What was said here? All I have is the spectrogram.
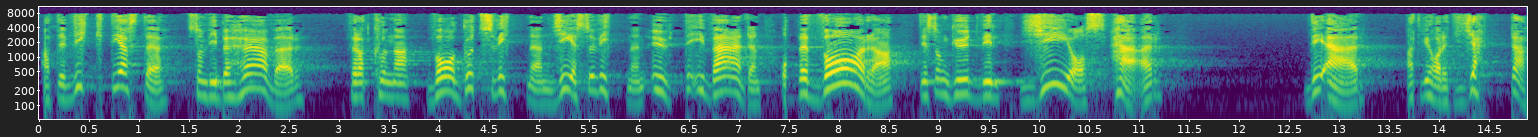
Att det viktigaste som vi behöver för att kunna vara Guds vittnen, Jesu vittnen, ute i världen och bevara det som Gud vill ge oss här, det är att vi har ett hjärta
